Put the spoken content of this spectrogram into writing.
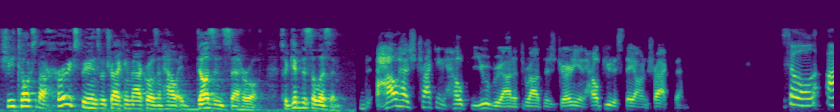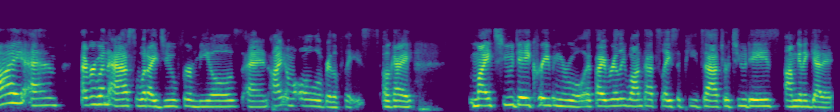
She talks about her experience with tracking macros and how it doesn't set her off. So give this a listen. How has tracking helped you, Brianna, throughout this journey and help you to stay on track then? So I am, everyone asks what I do for meals, and I am all over the place. Okay my two day craving rule. If I really want that slice of pizza after two days, I'm going to get it.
